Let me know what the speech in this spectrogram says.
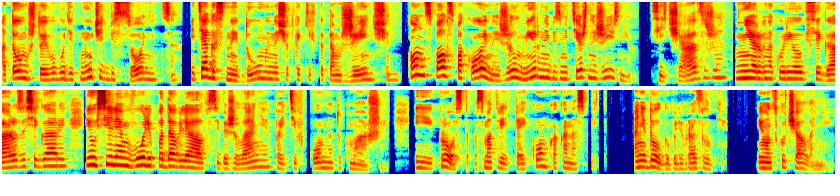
о том, что его будет мучить бессонница и тягостные думы насчет каких-то там женщин. Он спал спокойно и жил мирной безмятежной жизнью. Сейчас же нервно курил сигару за сигарой и усилием воли подавлял в себе желание пойти в комнату к Маше и просто посмотреть тайком, как она спит. Они долго были в разлуке, и он скучал о ней.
